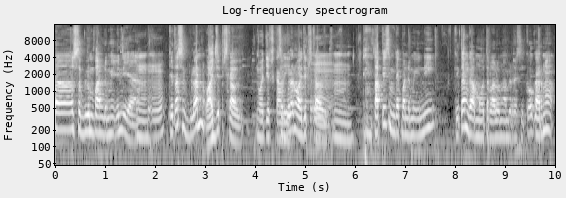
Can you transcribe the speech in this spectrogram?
Eh, sebelum pandemi ini ya, Hmm. Mm-mm. kita sebulan wajib sekali. wajib sekali Sebulan wajib sekali. Hmm. Tapi semenjak pandemi ini kita nggak mau terlalu ngambil resiko karena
